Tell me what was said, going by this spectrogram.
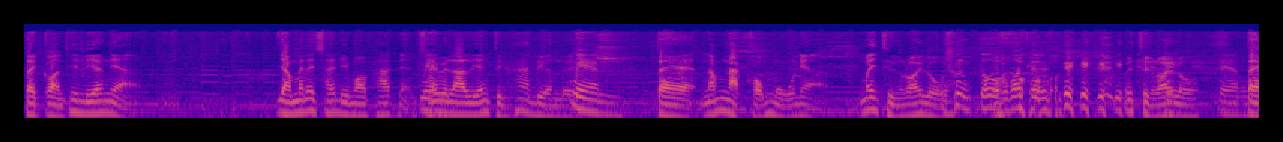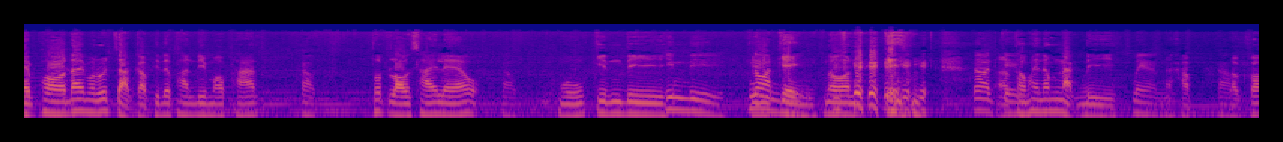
แต่ก่อนที่เลี้ยงเนี่ย ยังไม่ได้ใช้ดีมอลพลัสเนี่ยแม่นใช้เวลาเลี้ยงถึง 5 เดือนเลย แมนแต่น้ำหนักของหมูเนี่ย ไม่ถึงร้อยโล โตก็บ่ถึงไม่ถึงร้อยโล แต่แต่พอได้มารู้จักกับผลิตภัณฑ์ดีมอลพลัสครับ ทดลองใช้แล้ว ครับ หมูกินดี กินดีกินอนเก่งดีนอนเก่ง นอนเอ่อเก่งทำให้น้ำหนักดีแมนนะครับครับแล้วก็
